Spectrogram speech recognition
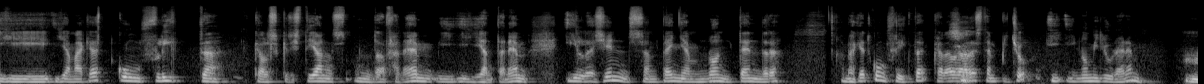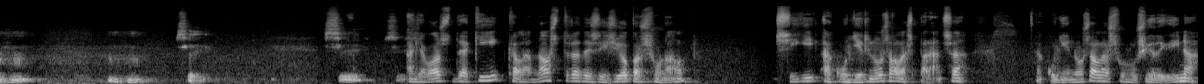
I, i amb aquest conflicte que els cristians defenem i, i entenem i la gent s'empenya en no entendre, amb aquest conflicte cada vegada Sí. estem pitjor i, i no millorarem. Sí. Sí, sí. Ah, Llavors, d'aquí que la nostra decisió personal sigui acollir-nos a l'esperança, acollir-nos a la solució divina.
